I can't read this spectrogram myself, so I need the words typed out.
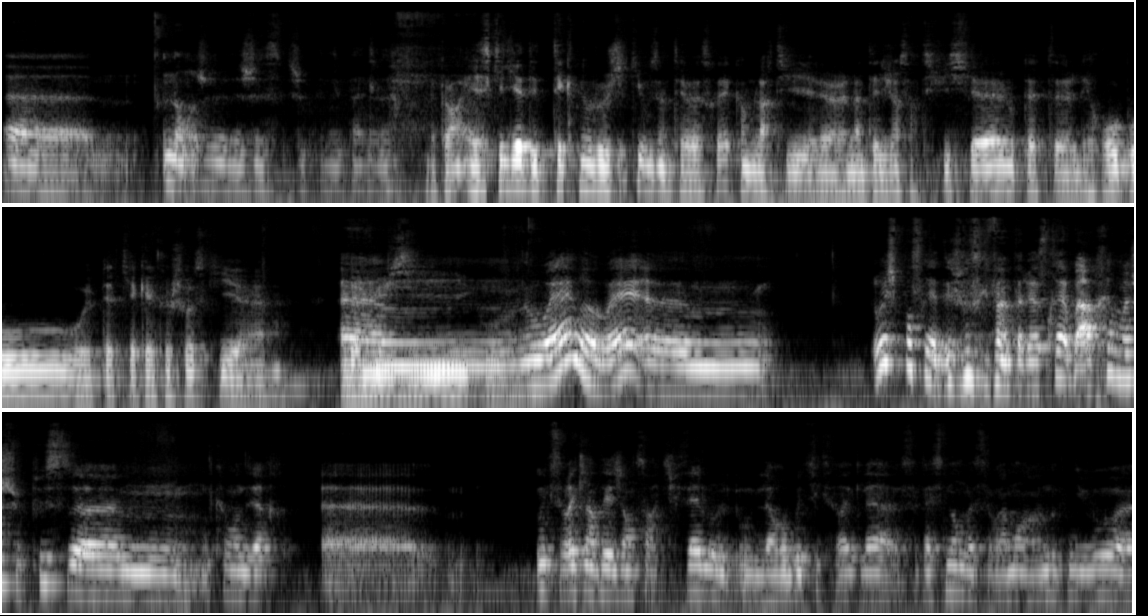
non, je ne connais pas. D'accord. Est-ce qu'il y a des technologies qui vous intéresseraient, comme l'intelligence artificielle, ou peut-être les robots, ou peut-être qu'il y a quelque chose qui est la musique ou... Ouais, ouais, ouais. Oui, je pense qu'il y a des choses qui m'intéresseraient. Bah, après, moi, je suis plus. Euh, comment dire euh, Oui, c'est vrai que l'intelligence artificielle ou, la robotique, c'est vrai que là, c'est fascinant, mais c'est vraiment à un autre niveau. Euh.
